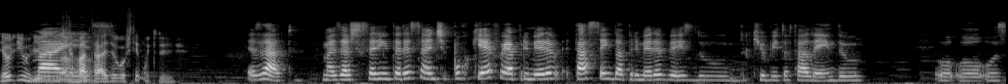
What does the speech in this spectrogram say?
Eu li o livro Mas- um tempo atrás e eu gostei muito dele. Exato. Mas acho que seria interessante, porque foi a primeira. tá sendo a primeira vez do, do que o Victor tá lendo o- o- os,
